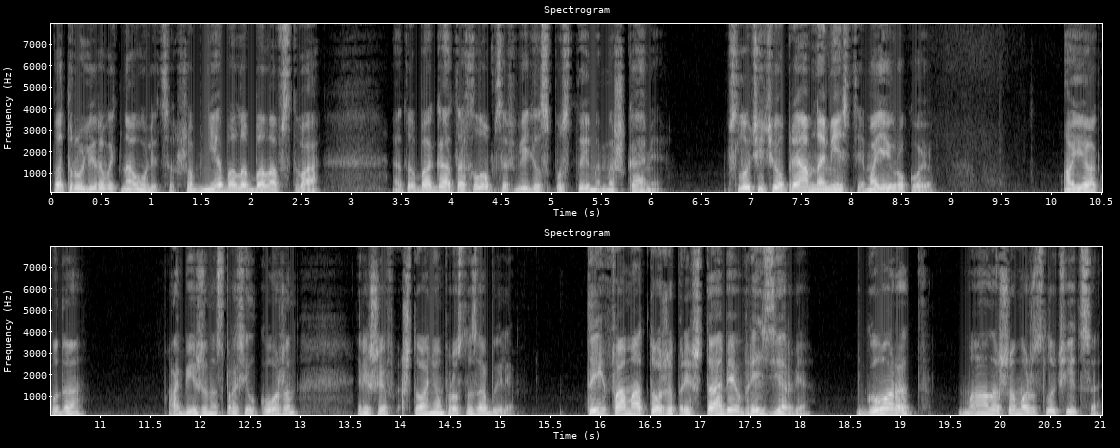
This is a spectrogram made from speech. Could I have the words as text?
патрулировать на улицах, чтобы не было баловства. А то богато хлопцев видел с пустыми мешками. В случае чего прямо на месте, моей рукою. — А я куда? — обиженно спросил Кожан, решив, что о нем просто забыли. — ты, Фома, тоже при штабе, в резерве. Город, мало что может случиться.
